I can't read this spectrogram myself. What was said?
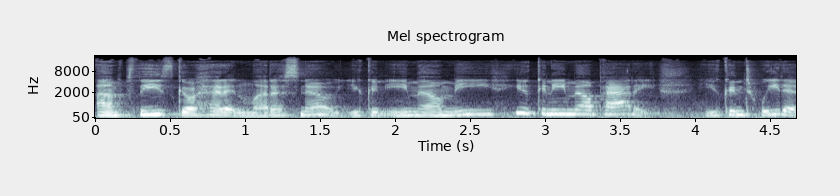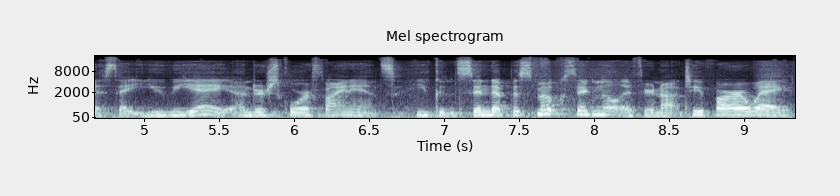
um, please go ahead and let us know. You can email me, you can email Patty, you can tweet us at UVA underscore finance. You can send up a smoke signal if you're not too far away.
